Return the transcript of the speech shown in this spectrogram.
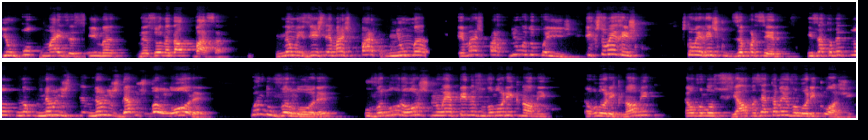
e um pouco mais acima na zona de Alcobaça. Não existe, é mais parte nenhuma, é mais parte nenhuma do país e que estão em risco. Estão em risco de desaparecer. Exatamente, não, não, não, lhes, não lhes damos valor. Quando o valor, o valor hoje não é apenas o valor económico. É o valor económico, é o valor social, mas é também o valor ecológico.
